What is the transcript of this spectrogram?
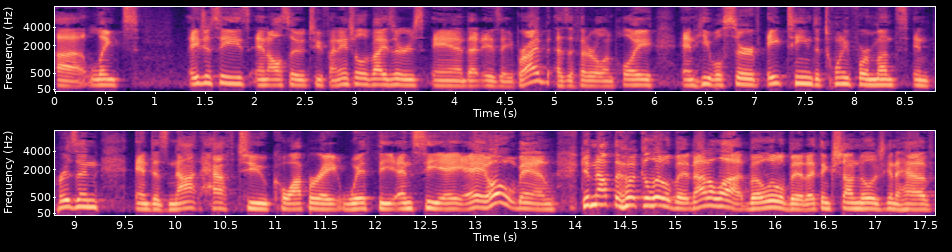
uh, linked agencies and also to financial advisors, and that is a bribe as a federal employee. And he will serve 18 to 24 months in prison and does not have to cooperate with the NCAA. Oh man, getting off the hook a little bit, not a lot, but a little bit. I think Sean Miller's going to have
